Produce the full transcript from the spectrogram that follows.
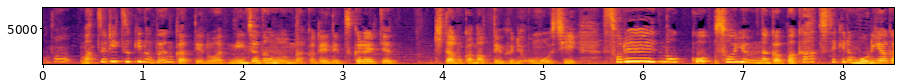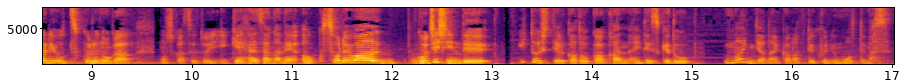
この祭り好きの文化っていうのは忍者ダウンの中でね、作られてきたのかなっていうふうに思うし、それのこう、そういうなんか爆発的な盛り上がりを作るのが、もしかすると池原さんがね、あ、それはご自身で意図してるかどうかわかんないですけど、うまいんじゃないかなっていうふうに思ってます。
